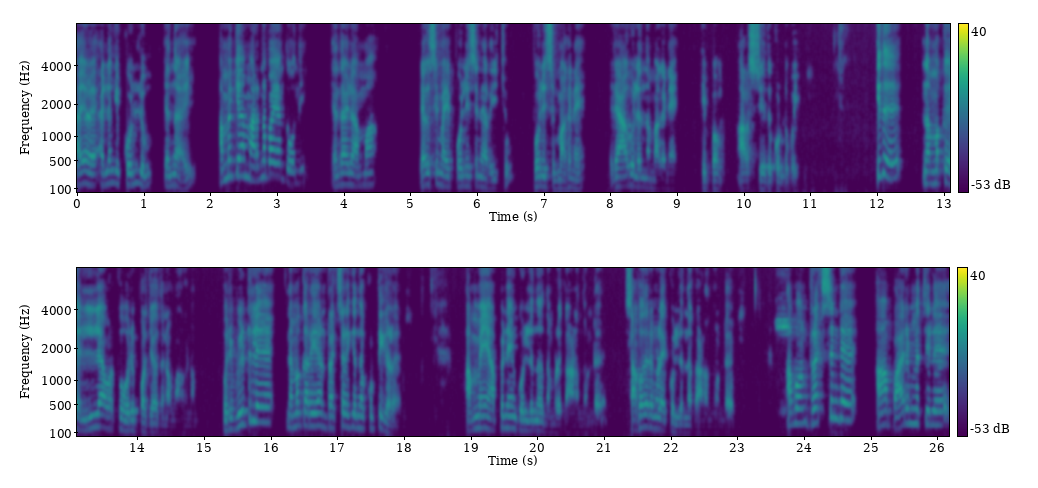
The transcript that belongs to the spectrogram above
അയാളെ അല്ലെങ്കിൽ കൊല്ലും എന്നായി. അമ്മയ്ക്ക് ആ മരണഭയം തോന്നി. എന്തായാലും അമ്മ രഹസ്യമായി പോലീസിനെ അറിയിച്ചു. പോലീസ് മകനെ രാഹുൽ എന്ന മകനെ ഇപ്പം അറസ്റ്റ് ചെയ്ത് കൊണ്ടുപോയി. ഇത് നമുക്ക് എല്ലാവർക്കും ഒരു പ്രചോദനമാകണം. ഒരു വീട്ടിലെ നമുക്കറിയാം ഡ്രഗ്സ് അടിക്കുന്ന കുട്ടികൾ അമ്മയും അപ്പനെയും കൊല്ലുന്നത് നമ്മൾ കാണുന്നുണ്ട്. സഹോദരങ്ങളെ കൊല്ലുന്ന കാണുന്നുണ്ട്. അപ്പം ഡ്രഗ്സിന്റെ ആ പാരമ്യത്തിൽ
